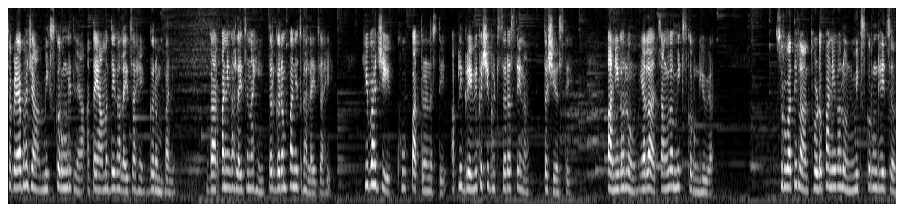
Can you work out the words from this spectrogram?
सगळ्या भाज्या मिक्स करून घेतल्या. आता यामध्ये घालायचं आहे गरम पाणी. गार पाणी घालायचं नाही तर गरम पाणीच घालायचं आहे. ही भाजी खूप पातळ नसते आपली ग्रेव्ही कशी घटसर असते ना तशी असते. पाणी घालून याला चांगलं मिक्स करून घेऊयात. सुरुवातीला थोडं पाणी घालून मिक्स करून घ्यायचं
